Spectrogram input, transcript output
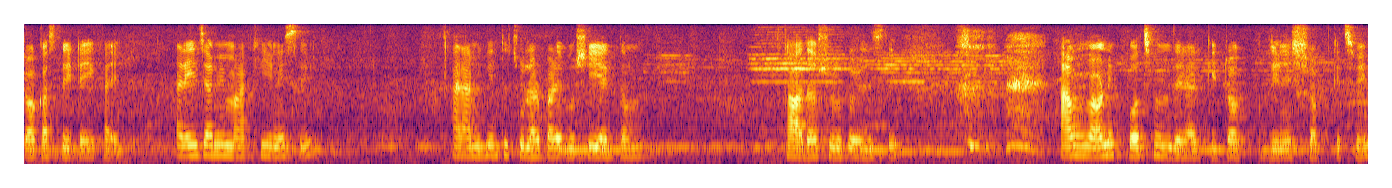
টক আসতে এটাই খাই। আর এই যে আমি মাখিয়ে এনেছি আর আমি কিন্তু চুলার পাড়ে বসেই একদম খাওয়া দাওয়া শুরু করে দিছি। আমার অনেক পছন্দের আর কি টক জিনিস সব কিছুই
